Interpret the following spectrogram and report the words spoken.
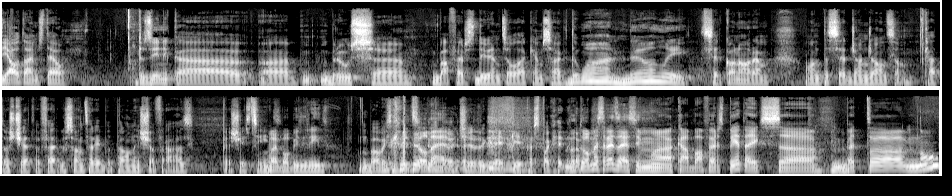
jautājums tev. Tu zini, ka uh, Brūss uh, Buffers diviem cilvēkiem saka, The one, the only. Tas ir Konoram un tas ir John Jonesam. Kā to šķiet, vai Fergusons arī būtu pelnījis šo frāzi pie šīs cīņas? Vai Bobijs Grīns? Bobijs Grīts vēl nē, viņš ir gatekeepers. Nu, to mēs redzēsim, uh, kā Buffers pieteiks. uh, Bet, uh, nu.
